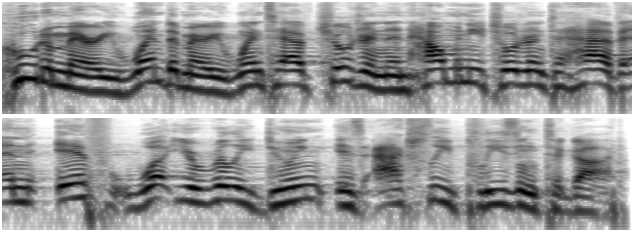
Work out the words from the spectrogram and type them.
who to marry, when to marry, when to have children, and how many children to have, and if what you're really doing is actually pleasing to God.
